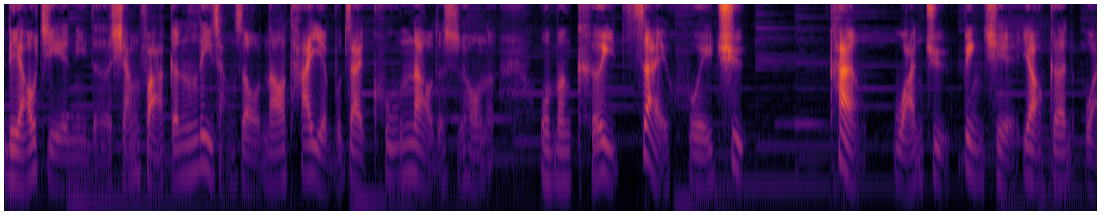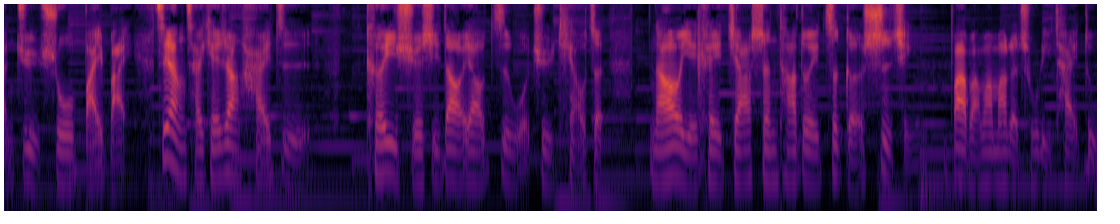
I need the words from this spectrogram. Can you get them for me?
了解你的想法跟立场之后，然后他也不再哭闹的时候呢，我们可以再回去看玩具，并且要跟玩具说拜拜，这样才可以让孩子可以学习到要自我去调整。然后也可以加深他对这个事情爸爸妈妈的处理态度，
